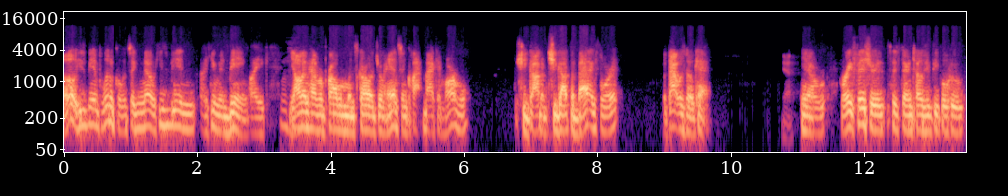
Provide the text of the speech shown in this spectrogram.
oh, he's being political. It's like, no, he's being a human being. Like mm-hmm. y'all didn't have a problem when Scarlett Johansson clapped back at Marvel. she got it. She got the bag for it, but that was okay. Yeah. You know, Ray Fisher sits there and tells you people who,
